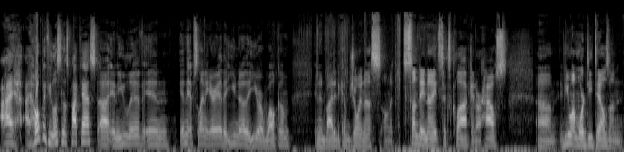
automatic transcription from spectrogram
I I hope if you listen to this podcast uh, and you live in in the Ypsilanti area that you know that you are welcome and invited to come join us on a Sunday night, six o'clock at our house. Um, if you want more details on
